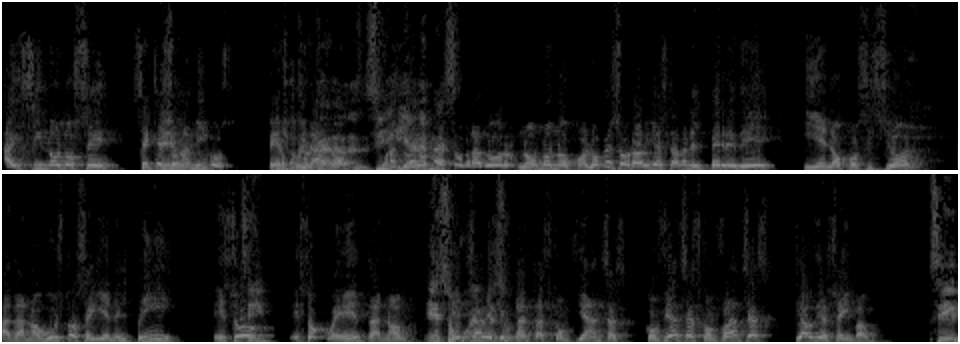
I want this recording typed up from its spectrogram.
ahí sí no lo sé. Sé que son amigos, pero cuidado. cuando López Obrador, no, no, no, con López Obrador ya estaba en el PRD y en la oposición, Adán Augusto seguía en el PRI. Eso, eso cuenta, ¿no? Eso ¿Quién sabe qué tantas confianzas? Confianzas, confianzas, Claudia Sheinbaum. Sí,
